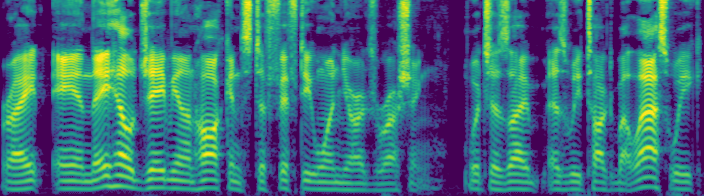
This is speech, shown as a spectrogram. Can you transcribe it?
right? And they held Javian Hawkins to 51 yards rushing, which, as I as we talked about last week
